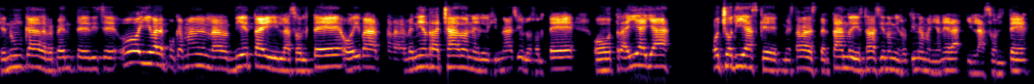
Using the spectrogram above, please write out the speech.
que nunca de repente dice, hoy iba de poca madre en la dieta y la solté, o iba, venía enrachado en el gimnasio y lo solté, o traía ya ocho días que me estaba despertando y estaba haciendo mi rutina mañanera y la solté.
